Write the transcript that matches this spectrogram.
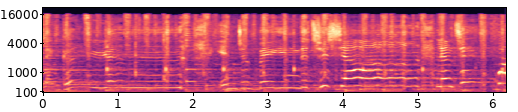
两个人沿着背影的去向，两句话。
